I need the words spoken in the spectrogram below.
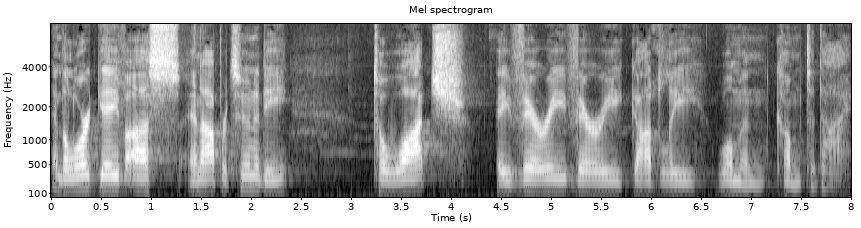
And the Lord gave us an opportunity to watch a very, very godly woman come to die.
